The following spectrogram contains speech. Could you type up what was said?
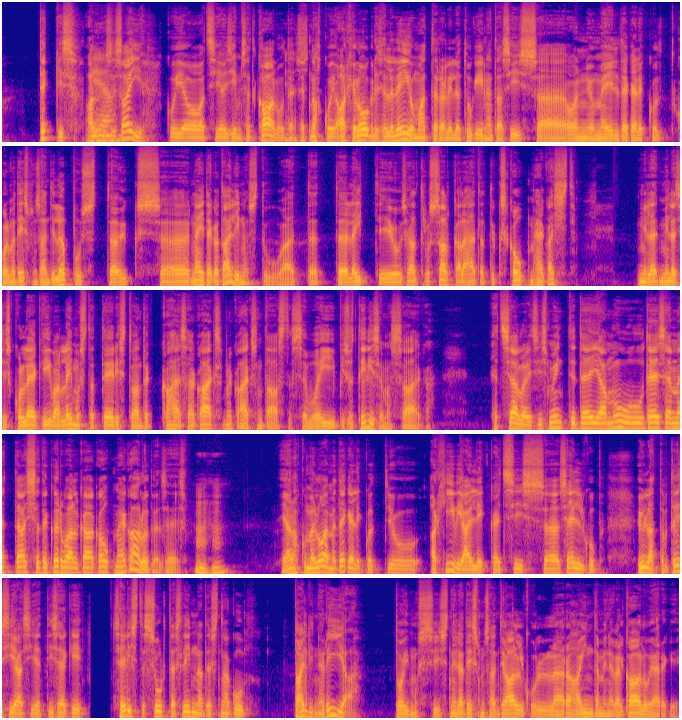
tekkis, alguse sai, kui jõuavad siia esimesed kaalud, et noh, kui arheoloogilisele leiumaterjalile tugineda, siis äh, on ju meil tegelikult kolmeteistkümnenda sajandi lõpust üks äh, näide ka Tallinnast tuua, et, et leiti ju sealt Russalka lähedalt üks kaupmehe kast, mille, mille siis kolleeg Ivar Leimus dateeris tuhande kahesaja kaheksakümne kaheksanda aastasse või pisut hilisemasse aega. et seal oli siis müntide ja muude esemete asjade kõrval ka kaupmehe kaalud veel sees mm. -hmm ja noh, kui me loeme tegelikult ju arhiiviallikaid, siis äh, selgub üllatav tõsiasi, et isegi sellistes suurtes linnades nagu Tallinn ja Riia toimus siis neljateistkümnenda sajandi algul raha hindamine veel kaalu järgi.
